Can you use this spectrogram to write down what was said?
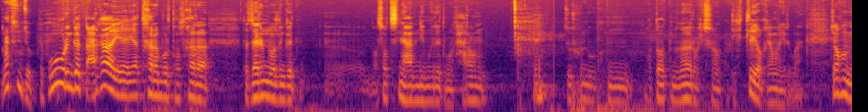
Наад чинь зөв. Бүр ингээд аргаа ятахаараа бүр тулахаараа зарим нь бол ингээд э, судасны хар нэмгэрээд бүр харвна. Зүрхэн нүхтэн одоод нь нойр болчихсон. Тэгтлээ явах ямар хэрэг байна. Жохон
